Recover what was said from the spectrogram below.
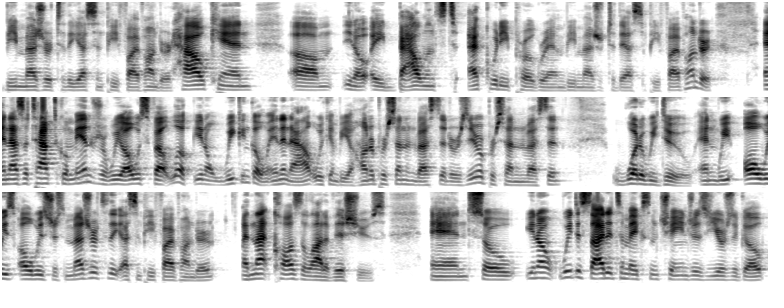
be measured to the S&P 500? How can um, you know a balanced equity program be measured to the S&P 500?" And as a tactical manager, we always felt, look, you know, we can go in and out. We can be 100% invested or 0% invested what do we do? And we always, always just measure to the S&P 500, and that caused a lot of issues. And so, you know, we decided to make some changes years ago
